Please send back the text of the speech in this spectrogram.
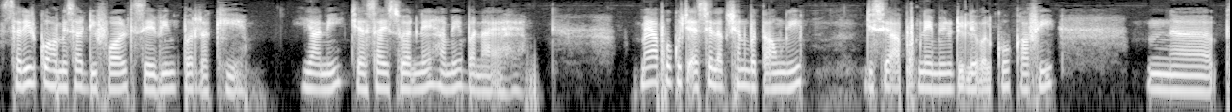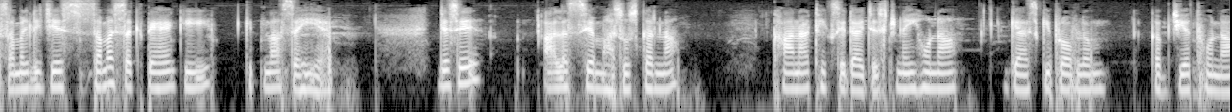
शरीर को हमेशा डिफ़ॉल्ट सेविंग पर रखिए, यानी जैसा ईश्वर ने हमें बनाया है। मैं आपको कुछ ऐसे लक्षण बताऊँगी, जिससे आप अपने इम्यूनिटी लेवल को काफ़ी समझ लीजिए, समझ सकते हैं कि कितना सही है। जैसे आलस्य महसूस करना, खाना ठीक से डाइजेस्ट नहीं होना, गैस की प्रॉब्लम कब्जियत होना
